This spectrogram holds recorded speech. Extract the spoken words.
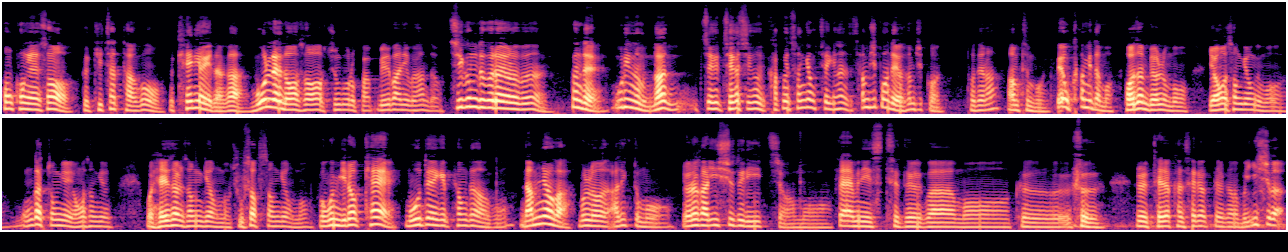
홍콩에서 그 기차 타고 그 캐리어에다가 몰래 넣어서 중국으로 바- 밀반입을 한다고. 지금도 그래요, 여러분. 근데 우리는 난 제- 제가 지금 갖고 있는 성경책이 한 30권 돼요, 30권. 더 되나? 아무튼 뭐 빼곡합니다. 뭐 버전별로 뭐 영어 성경도 뭐 온갖 종류의 영어 성경, 뭐 해설 성경, 뭐 주석 성경, 뭐 복음 이렇게 모두에게 평등하고 남녀가 물론 아직도 뭐 여러 가지 이슈들이 있죠. 뭐 페미니스트들과 뭐그 그 를 대적한 세력들과 뭐 이슈가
